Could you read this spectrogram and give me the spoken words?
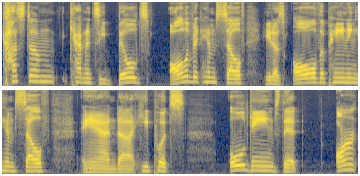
custom cabinets. He builds all of it himself. He does all the painting himself, and uh, he puts old games that aren't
